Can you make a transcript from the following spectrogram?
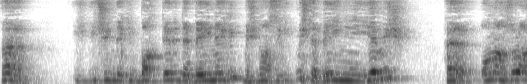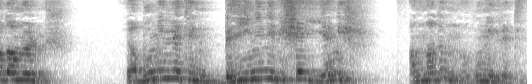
He. İçindeki bakteri de beyine gitmiş. Nasıl gitmiş de beynini yemiş. He. Ondan sonra adam ölmüş. Ya bu milletin beynini bir şey yemiş. Anladın mı bu milletin?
